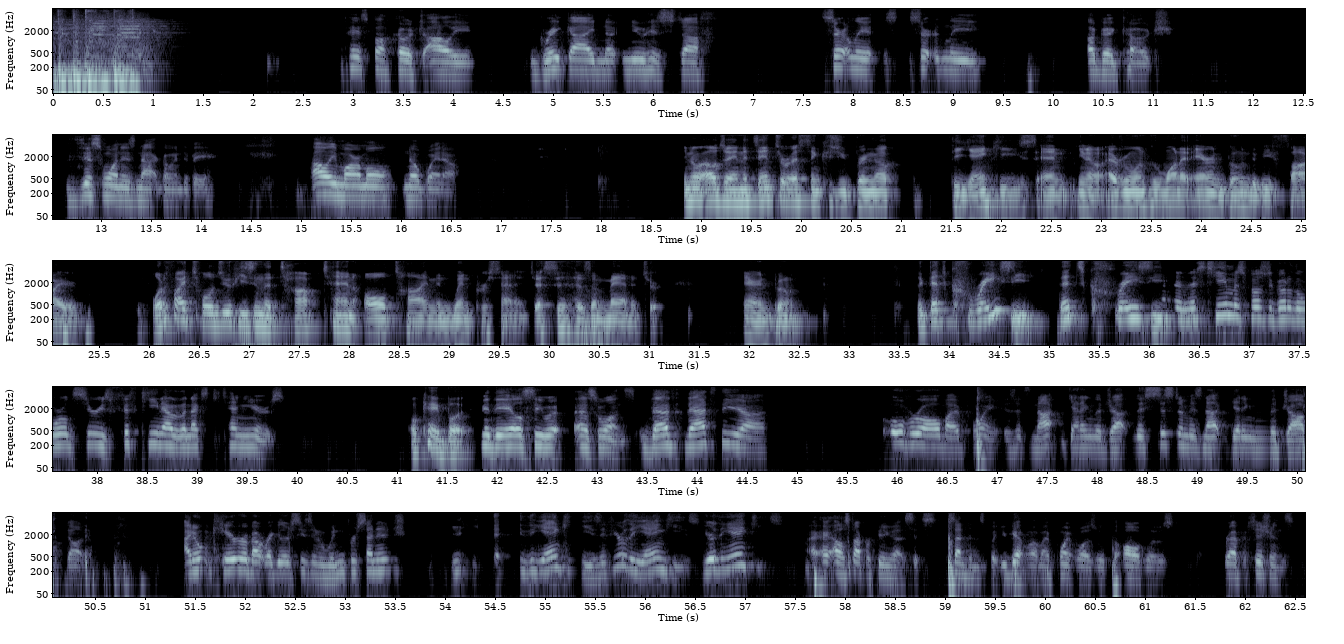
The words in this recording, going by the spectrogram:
Baseball coach Ollie, great guy, kn- knew his stuff. Certainly, certainly, a good coach. This one is not going to be. Ollie Marmol, no bueno. You know, LJ, and it's interesting because you bring up the Yankees and you know everyone who wanted Aaron Boone to be fired. What if I told you he's in the top 10 all time in win percentage as, as a manager? Aaron Boone. Like that's crazy. That's crazy. And this team is supposed to go to the World Series 15 out of the next 10 years. Okay, but Made the ALCS once. That that's the uh, overall. My point is, it's not getting the job. This system is not getting the job done. I don't care about regular season win percentage. You, the Yankees. If you're the Yankees, you're the Yankees. I, I'll stop repeating that s- sentence, but you get what my point was with all of those repetitions.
